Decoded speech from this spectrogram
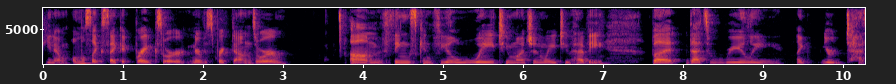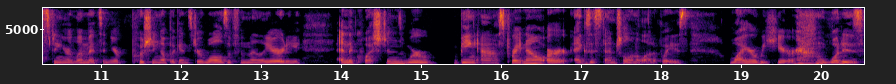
you know, almost like psychic breaks or nervous breakdowns, or um, things can feel way too much and way too heavy. But that's really like you're testing your limits and you're pushing up against your walls of familiarity and the questions we're being asked right now are existential in a lot of ways. Why are we here? what is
